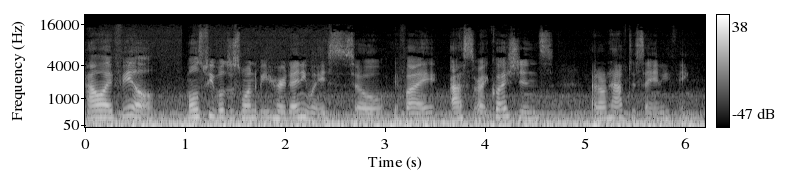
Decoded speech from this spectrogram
how I feel. Most people just want to be heard anyways. So if I ask the right questions, I don't have to say anything.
